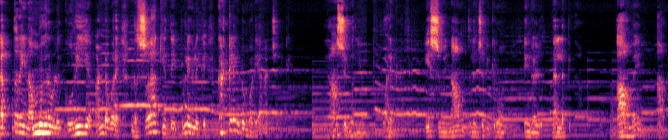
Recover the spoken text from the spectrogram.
கர்த்தரை நம்புகிறவர்களுக்கு உரிய ஆண்டவரை அந்த சுராக்கியத்தை பிள்ளைகளுக்கு கட்டளையிடும்படியாக நான் ஆசீர்வதியும் வழிநடும் இயேசுவின் நாமத்தில் ஜெபிக்கிறோம் எங்கள் நல்ல பிதா. ஆமேன் ஆமேன்.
